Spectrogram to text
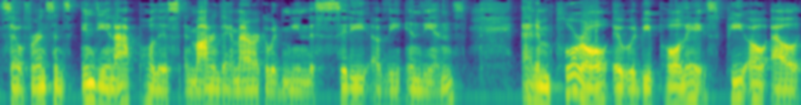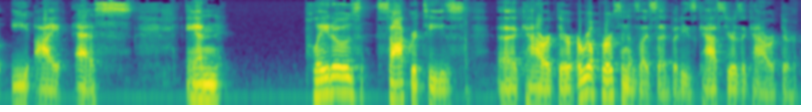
so, for instance, Indianapolis in modern day America would mean the city of the Indians. And in plural, it would be poleis, P-O-L-E-I-S. And Plato's Socrates uh, character, a real person, as I said, but he's cast here as a character,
